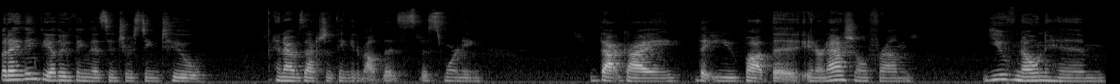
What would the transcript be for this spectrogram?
But I think the other thing that's interesting too, and I was actually thinking about this this morning that guy that you bought the international from, you've known him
